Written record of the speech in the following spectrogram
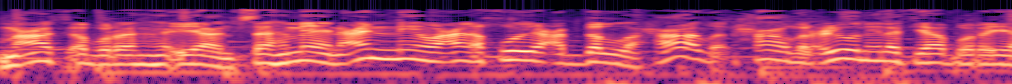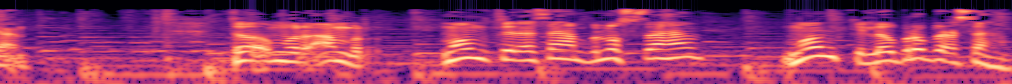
معك أبو ريان سهمين عني وعن أخوي عبد الله حاضر حاضر. عيوني لك يا أبو ريان تؤمر أمر. ممكن أساهم بنص سهم؟ ممكن لو بربع سهم.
